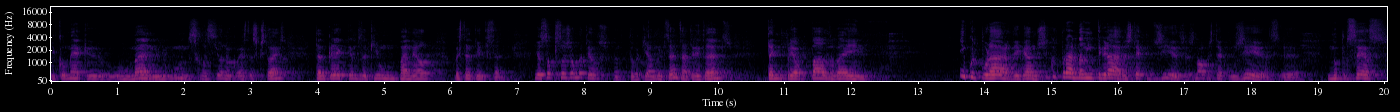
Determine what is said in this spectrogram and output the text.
e como é que o humano e o mundo se relacionam com estas questões. Portanto, creio que temos aqui um painel bastante interessante. Eu sou o professor João Mateus, portanto, estou aqui há muitos anos, há 30 anos, tenho preocupado em incorporar, digamos, incorporar, não integrar as tecnologias, as novas tecnologias eh, no processo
